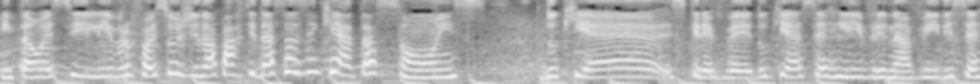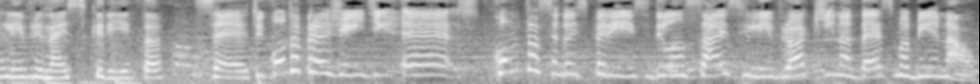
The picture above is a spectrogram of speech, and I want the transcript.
Então, esse livro foi surgindo a partir dessas inquietações, do que é escrever, do que é ser livre na vida e ser livre na escrita. Certo. E conta pra gente é, como tá sendo a experiência de lançar esse livro aqui na décima Bienal.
